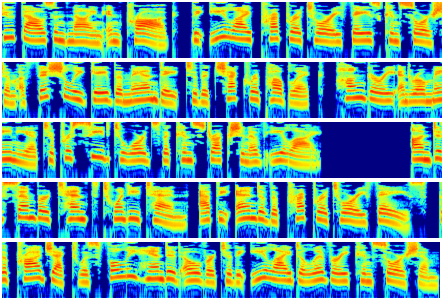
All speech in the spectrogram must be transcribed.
2009 in Prague, the Eli Preparatory Phase Consortium officially gave the mandate to the Czech Republic, Hungary and Romania to proceed towards the construction of Eli. On December 10, 2010, at the end of the preparatory phase, the project was fully handed over to the Eli Delivery Consortium,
